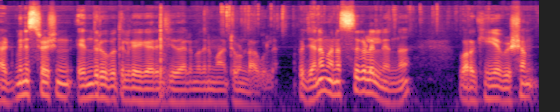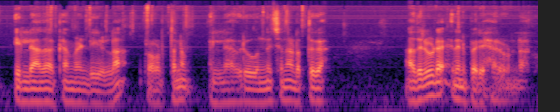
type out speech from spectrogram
അഡ്മിനിസ്ട്രേഷൻ എന്ത് രൂപത്തിൽ കൈകാര്യം ചെയ്താലും അതിന് മാറ്റം ഉണ്ടാകില്ല അപ്പോൾ ജനമനസ്സുകളിൽ നിന്ന് വർഗീയ വിഷം ഇല്ലാതാക്കാൻ വേണ്ടിയുള്ള പ്രവർത്തനം എല്ലാവരും ഒന്നിച്ച് നടത്തുക. അതിലൂടെ ഇതിന് പരിഹാരം ഉണ്ടാകും.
